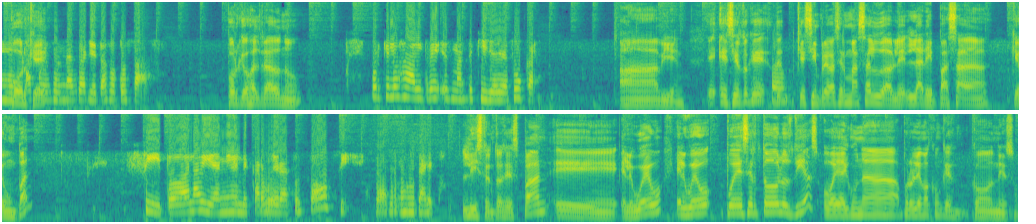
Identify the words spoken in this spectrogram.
Mm, ¿Por o qué? Pueden ser unas galletas o tostadas. Porque hojaldrado no. Porque el hojaldre es mantequilla de azúcar. Ah, bien. Eh, ¿Es cierto que, que siempre va a ser más saludable la arepa asada que un pan? Sí, toda la vida a nivel de carbohidratos, todo sí, se va a hacer mejor arepa. Listo, entonces pan, eh, el huevo. ¿El huevo puede ser todos los días o hay algún problema con, que, con eso?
